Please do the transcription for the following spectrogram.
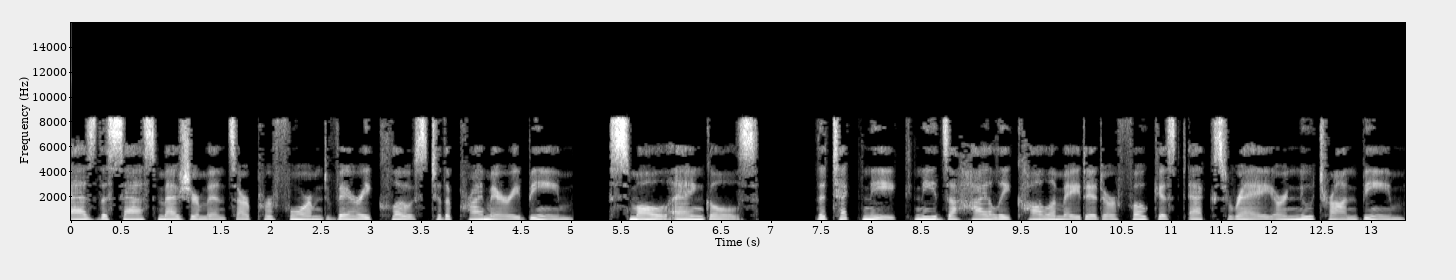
As the SAS measurements are performed very close to the primary beam small angles, the technique needs a highly collimated or focused X-ray or neutron beam.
